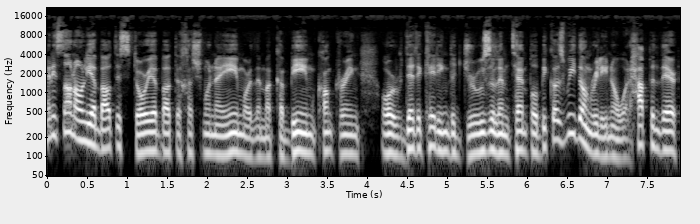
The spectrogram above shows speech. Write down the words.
And it's not only about the story about the Hashmonaim or the Maccabim conquering or dedicating the Jerusalem temple, because we don't really know what happened there.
